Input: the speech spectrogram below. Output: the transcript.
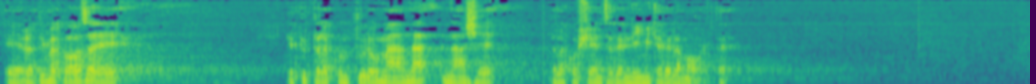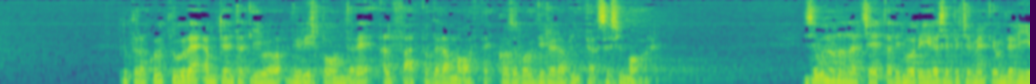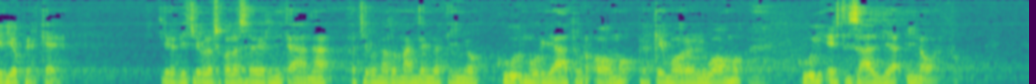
E la prima cosa è che tutta la cultura umana nasce dalla coscienza del limite della morte. Tutta la cultura è un tentativo di rispondere al fatto della morte, cosa vuol dire la vita se si muore. Se uno non accetta di morire è semplicemente un delirio perché, ci diceva la scuola salernitana, faceva una domanda in latino, cur muriatur homo, perché muore l'uomo, cui est salvia in orto.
